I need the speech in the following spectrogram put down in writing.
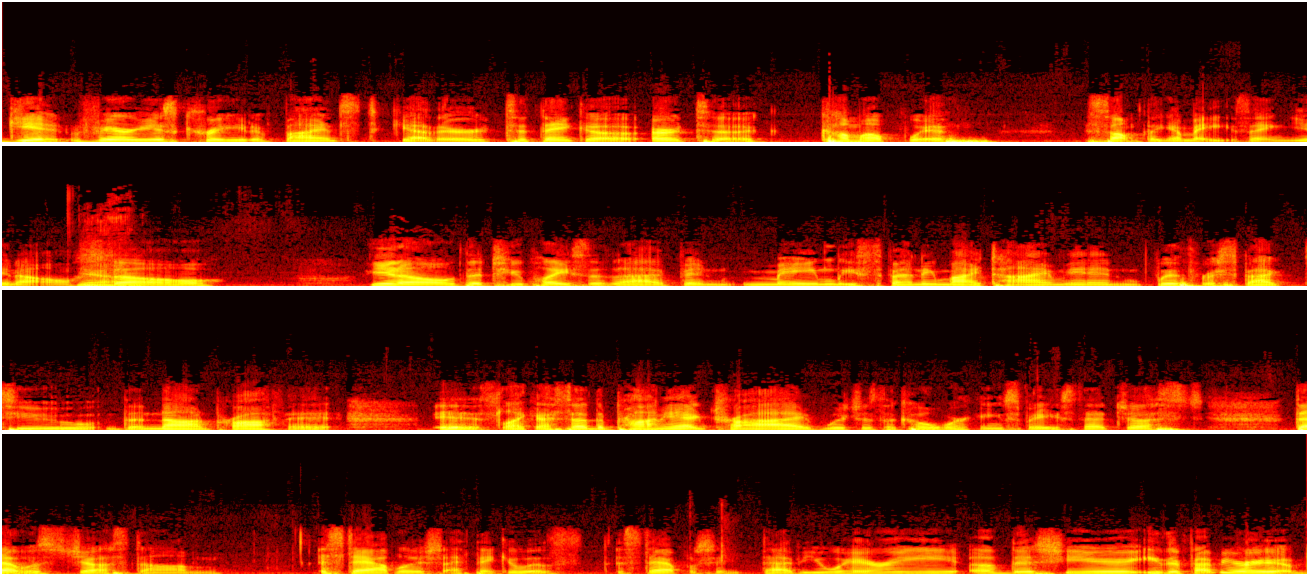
get various creative minds together to think of or to come up with something amazing, you know. Yeah. So, you know, the two places that I've been mainly spending my time in with respect to the nonprofit is like I said, the Pontiac Tribe, which is a co-working space that just that was just um, established. I think it was established in February of this year, either February of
